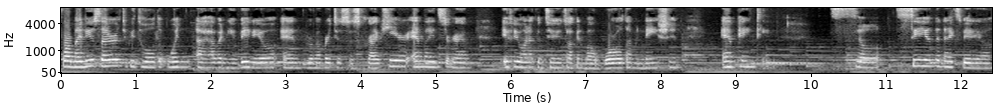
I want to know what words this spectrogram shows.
for my newsletter to be told when I have a new video and remember to subscribe here and my Instagram if you want to continue talking about world domination and painting. So see you in the next video.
